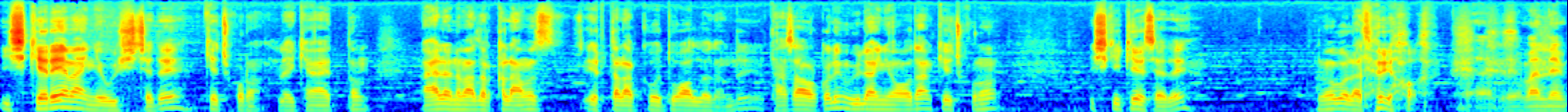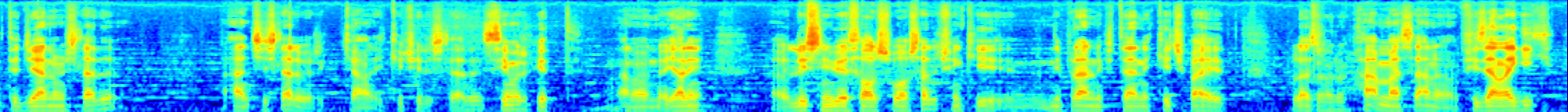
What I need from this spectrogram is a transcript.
ish kerak manga u ishchida kechqurun. Lekin aytdim mayli nimadir qilamiz ertalabga o'tib ol dedimda tasavvur qiling uylangan odam kechqurun ishga kelsada nima bo'ladi? U yoq manda ham bitta jiyanim ishladi. Ancha ishladi bir kamida ikki uch yil ishladi. Semirib ketdi. Ya'ni e, лишний вес olishni boshladi. Chunki неправильный питание kech payt hammasi ana fiziologik e,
